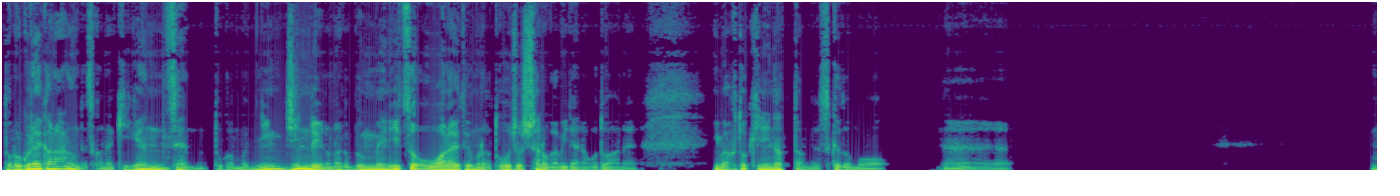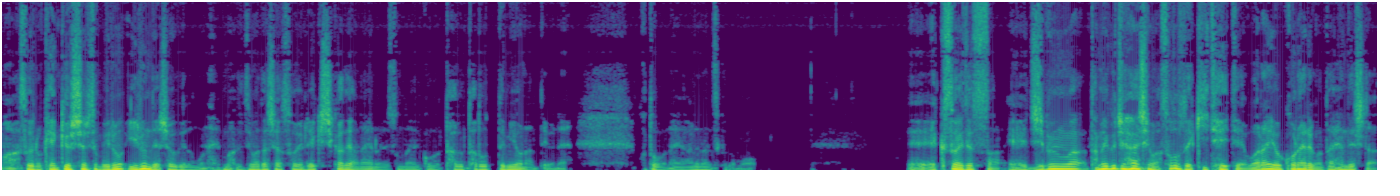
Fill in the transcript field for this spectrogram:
どのぐらいからあるんですかね？紀元前とか、人類のなんか文明にいつお笑いというものが登場したのかみたいなことはね、今ふと気になったんですけども、え。ー、まあそういうの研究してる人もいるいるんでしょうけどもね、まあ別に私はそういう歴史家ではないので、そんなにこうたどってみようなんていうね、ことをね、あれなんですけども、えー、XYZ さん、えー、自分はタメ口配信は外で聞いていて笑いをこらえるのが大変でした。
